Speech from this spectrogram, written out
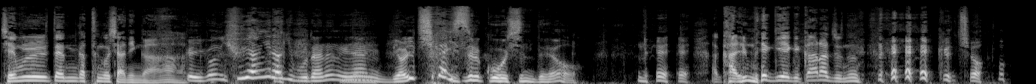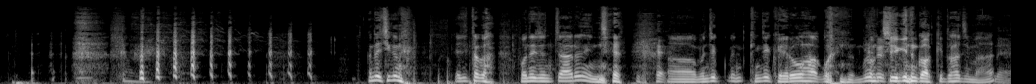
재물된 같은 것이 아닌가. 그러니까 이건 휴양이라기보다는 그냥 멸치가 있을 곳인데요. 네, 아, 갈매기에게 깔아주는 그렇죠. 근데 지금 에디터가 보내준 짤은 이제 어 뭔지 굉장히 괴로워하고 있는 물론 즐기는 것 같기도 하지만 네.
